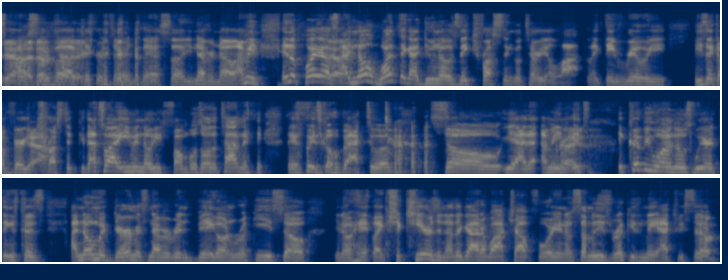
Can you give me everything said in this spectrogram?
Yeah, no uh, kidding. kick returns there. So you never know. I mean, in the playoffs, Yeah. I know one thing I do know is they trust Singletary a lot. Like they really, he's like a very Yeah. trusted. That's why even though he fumbles all the time, they, they always go back to him. so yeah, that, I mean, Right. it's it could be one of those weird things because I know McDermott's never been big on rookies. So you know, like Shakir's another guy to watch out for. You know, some of these rookies may actually see Yep. a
